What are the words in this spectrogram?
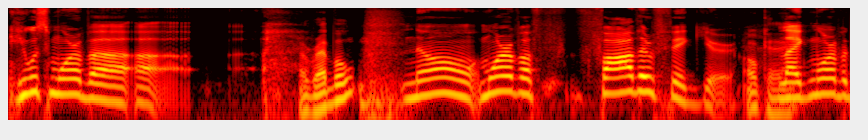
he was more of a uh, a rebel? no more of a f- father figure Okay. like more of a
